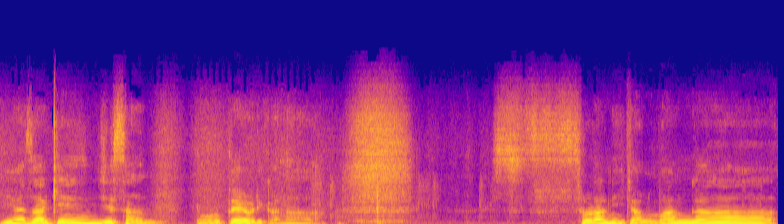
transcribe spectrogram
宮沢賢治さんのお便りかな？空にいたあの漫画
